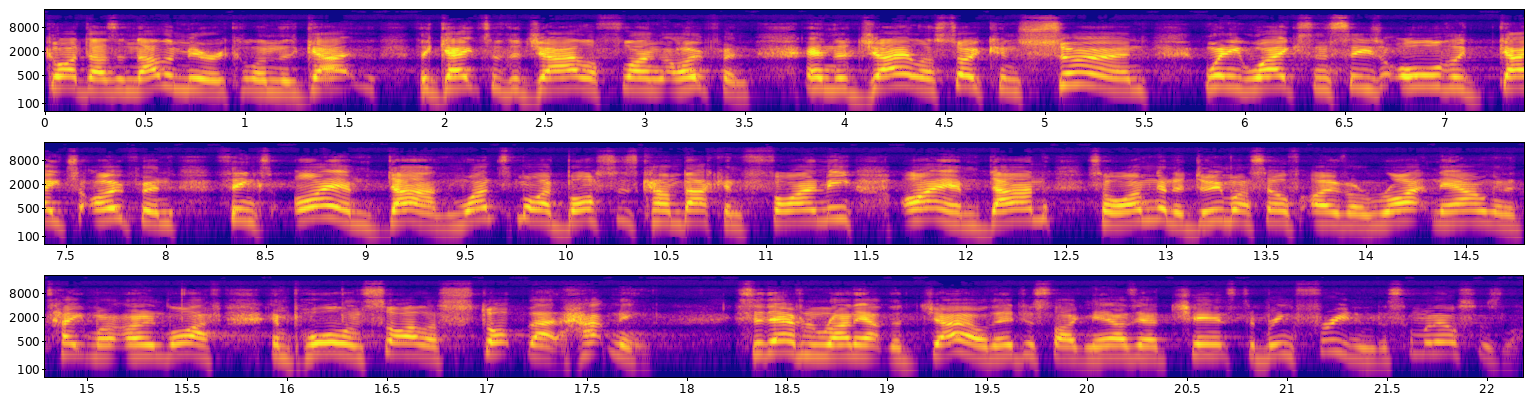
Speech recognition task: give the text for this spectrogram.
God does another miracle, and the, ga- the gates of the jail are flung open. And the jailer, so concerned when he wakes and sees all the gates open, thinks, I am done. Once my bosses come back and find me, I am done. So I'm going to do myself over right now. I'm going to take my own life. And Paul and Silas stop that happening. So they haven't run out the jail. They're just like, now's our chance to bring freedom to someone else's life.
